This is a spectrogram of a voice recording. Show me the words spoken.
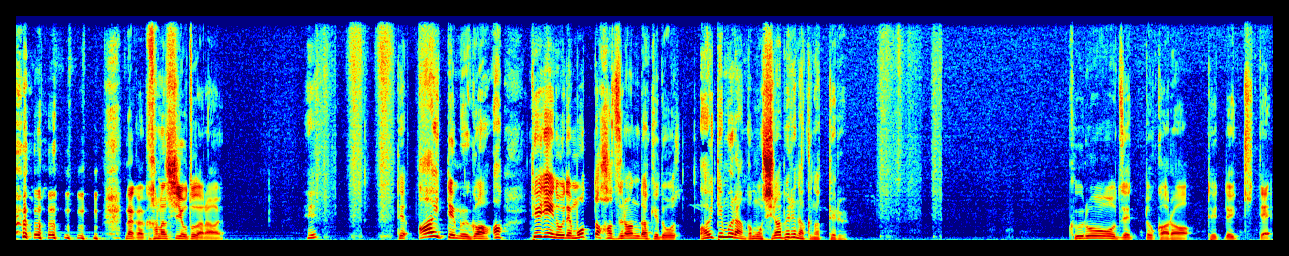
なんか悲しい音だな。え？でアイテムがあテディの腕持ったはずなんだけどアイテム欄がもう調べれなくなってる。クローゼットから出てきて。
